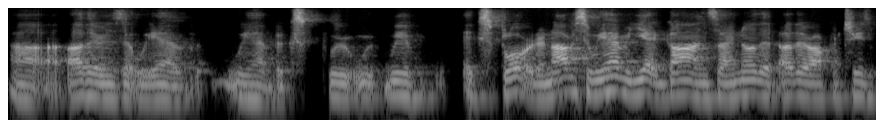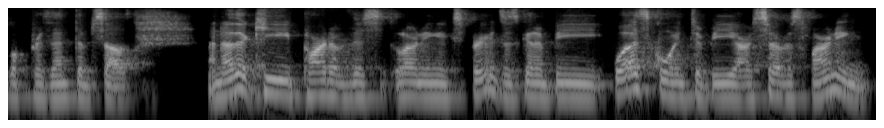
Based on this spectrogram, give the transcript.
uh, others that we have we have ex- we, we've explored. And obviously we haven't yet gone so i know that other opportunities will present themselves another key part of this learning experience is going to be was going to be our service learning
